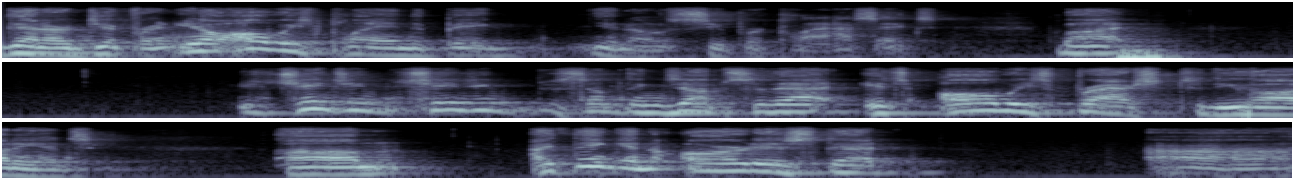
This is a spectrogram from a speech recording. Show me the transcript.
that are different. You know, always playing the big, you know, super classics, but changing changing some things up so that it's always fresh to the audience. Um, I think an artist that uh,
